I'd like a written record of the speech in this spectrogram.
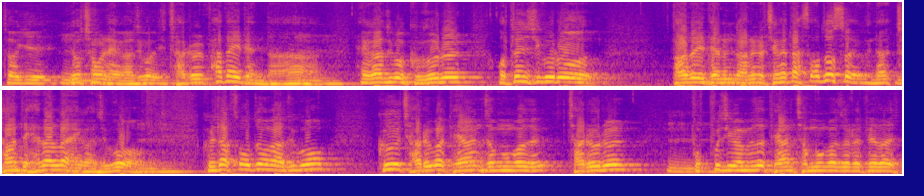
저기 요청을 해가지고 이 자료를 받아야 된다. 음. 해가지고 그거를 어떤 식으로 받아야 되는가 하는 걸 제가 다 써줬어요. 그냥 저한테 해달라 해가지고 음. 그걸 다 써줘가지고 그 자료가 대한 전문가 자료를 음. 북부지검에서 대한 전문건설협회에다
